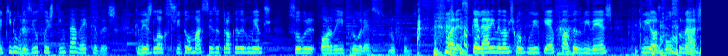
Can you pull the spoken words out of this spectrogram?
Aqui no Brasil foi extinta há décadas. Que desde logo suscitou uma acesa troca de argumentos sobre ordem e progresso, no fundo. Ora, se calhar ainda vamos concluir que é a falta de bidés que cria os Bolsonaros.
